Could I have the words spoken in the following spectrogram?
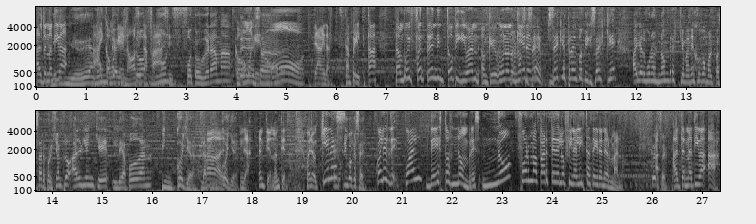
Alternativa. No idea, Ay, ¿cómo que no? Si está ni fácil. un fotograma ¿Cómo de que esa- no? Ya, mira, está, está, está muy fue trending topic, Iván, aunque uno no, No, no, quiere. sí sé, sé que es trending topic. ¿Y ¿Sabes qué? Hay algunos nombres que manejo como al pasar. Por ejemplo, alguien que le apodan Pincoya, la Ah, Pincoya. ya, ya, entiendo, entiendo. Bueno, ¿quién Es es? lo único que sé. ¿Cuál, es de, ¿Cuál de estos nombres no forma parte de los finalistas de Gran Hermano? Perfecto. Alternativa A,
